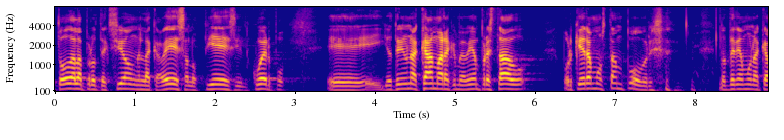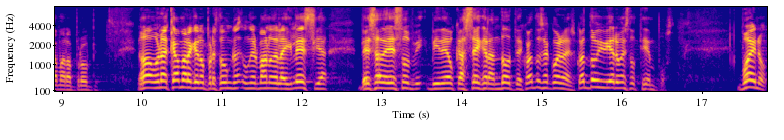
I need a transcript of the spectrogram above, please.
toda la protección en la cabeza, los pies y el cuerpo. Eh, yo tenía una cámara que me habían prestado porque éramos tan pobres, no teníamos una cámara propia. No, una cámara que nos prestó un, hermano de la iglesia, de esa de esos videocassettes grandotes. ¿Cuántos se acuerdan de eso? ¿Cuántos vivieron estos tiempos? Bueno,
